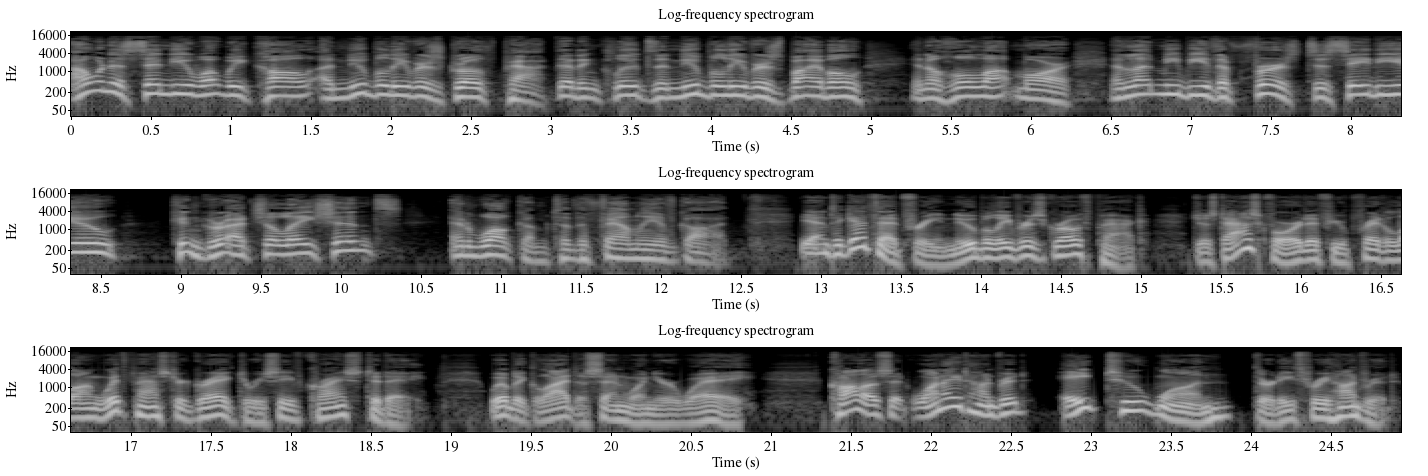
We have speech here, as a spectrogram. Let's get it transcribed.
I want to send you what we call a New Believer's Growth Pack that includes the New Believer's Bible and a whole lot more. And let me be the first to say to you, congratulations and welcome to the family of God. Yeah, and to get that free New Believer's Growth Pack, just ask for it if you prayed along with Pastor Greg to receive Christ today. We'll be glad to send one your way. Call us at 1 800 821 3300.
